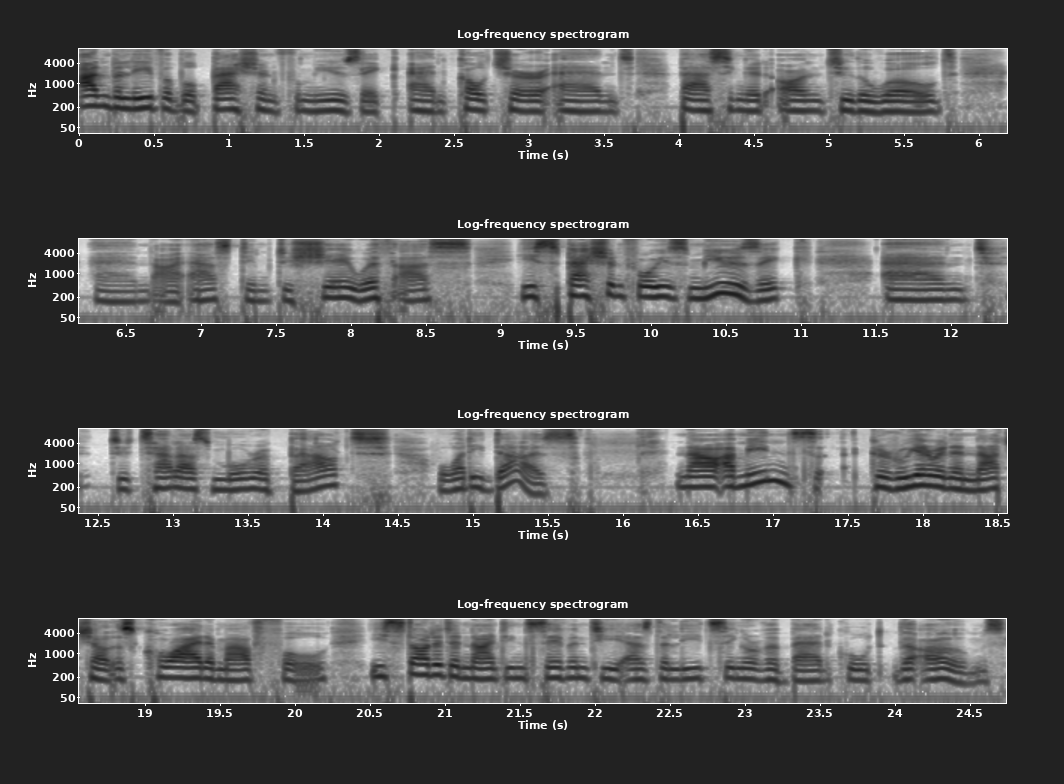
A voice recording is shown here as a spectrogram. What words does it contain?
unbelievable passion for music and culture and passing it on to the world. And I asked him to share with us his passion for his music and to tell us more about what he does. Now, Ameen's career in a nutshell is quite a mouthful. He started in 1970 as the lead singer of a band called The Ohms,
